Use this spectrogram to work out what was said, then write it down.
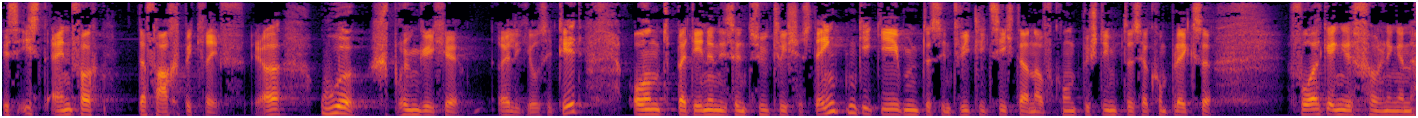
Es ist einfach der Fachbegriff, ja, ursprüngliche Religiosität. Und bei denen ist ein zyklisches Denken gegeben. Das entwickelt sich dann aufgrund bestimmter sehr komplexer Vorgänge, vor allen Dingen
